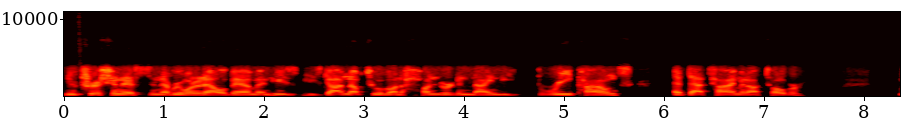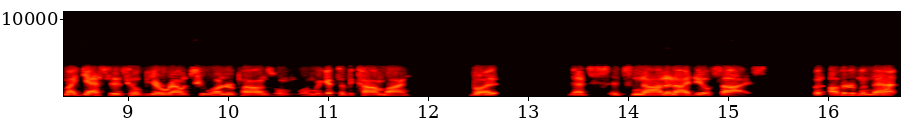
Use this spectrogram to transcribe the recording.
nutritionists and everyone at Alabama, and he's he's gotten up to about 193 pounds at that time in October. My guess is he'll be around 200 pounds when, when we get to the combine, but that's it's not an ideal size. But other than that,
